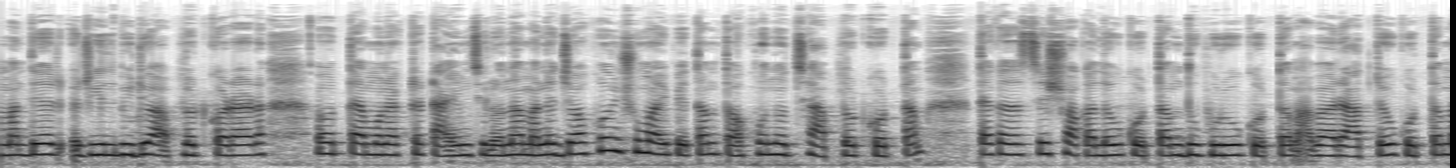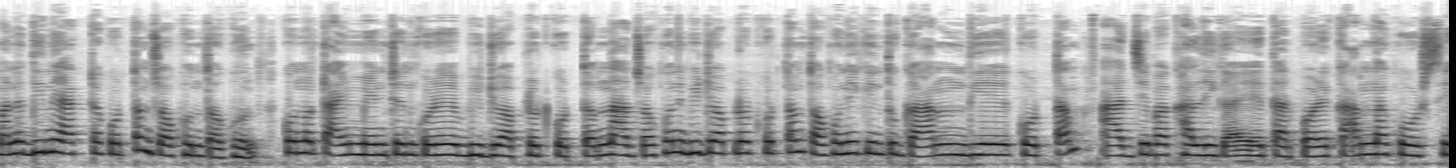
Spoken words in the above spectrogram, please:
আমাদের রিল ভিডিও আপলোড করার তেমন একটা টাইম ছিল না। মানে যখন সময় পেতাম তখন হচ্ছে আপলোড করতাম। দেখা যাচ্ছে সকালেও করতাম, দুপুরেও করতাম, আবার রাত্রেও করতাম। মানে দিনে একটা করতাম যখন তখন। কোনো টাইম মেনটেন করে ভিডিও আপলোড করতাম না। যখনই ভিডিও আপলোড করতাম, তখনই কিন্তু গান দিয়ে করতাম। আর যে বা খালি গায়ে তারপরে কান্না করছে।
